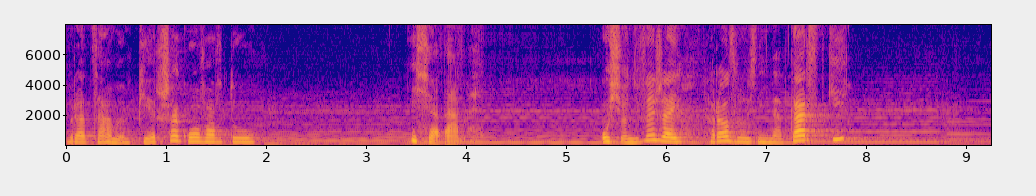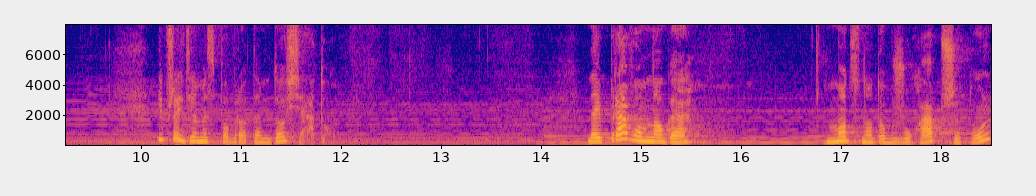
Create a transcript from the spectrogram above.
Wracamy, pierwsza głowa w dół i siadamy. Usiądź wyżej, rozluźnij nadgarstki i przejdziemy z powrotem do siadu. Daj prawą nogę mocno do brzucha, przytul,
